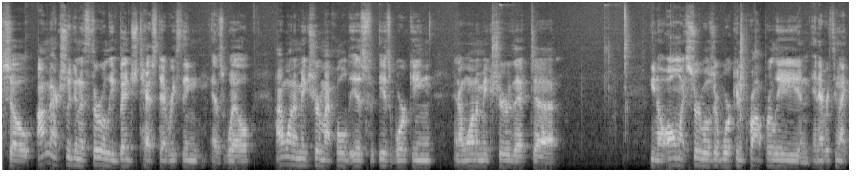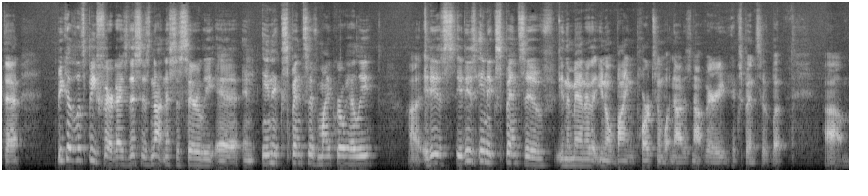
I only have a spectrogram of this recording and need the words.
So I'm actually going to thoroughly bench test everything as well. I want to make sure my hold is is working and I want to make sure that uh, you know all my servos are working properly and, and everything like that. Because let's be fair guys, this is not necessarily a, an inexpensive micro heli. Uh, it is it is inexpensive in the manner that you know buying parts and whatnot is not very expensive, but um,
